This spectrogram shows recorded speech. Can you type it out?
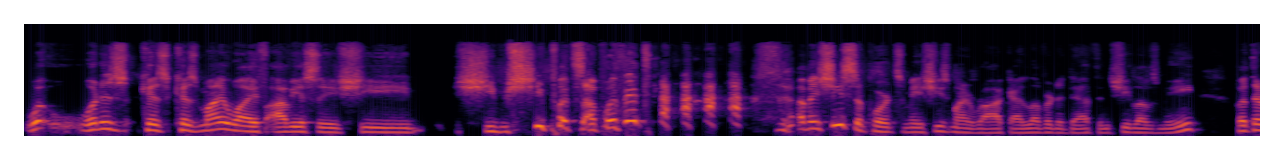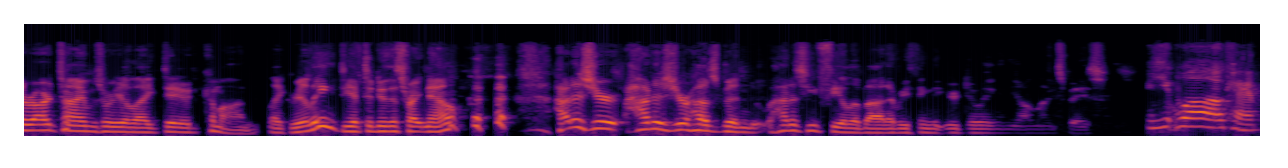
What what is because because my wife obviously she she she puts up with it. I mean, she supports me. She's my rock. I love her to death, and she loves me. But there are times where you're like, dude, come on, like really? Do you have to do this right now? how does your how does your husband how does he feel about everything that you're doing in the online space? Well, okay.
